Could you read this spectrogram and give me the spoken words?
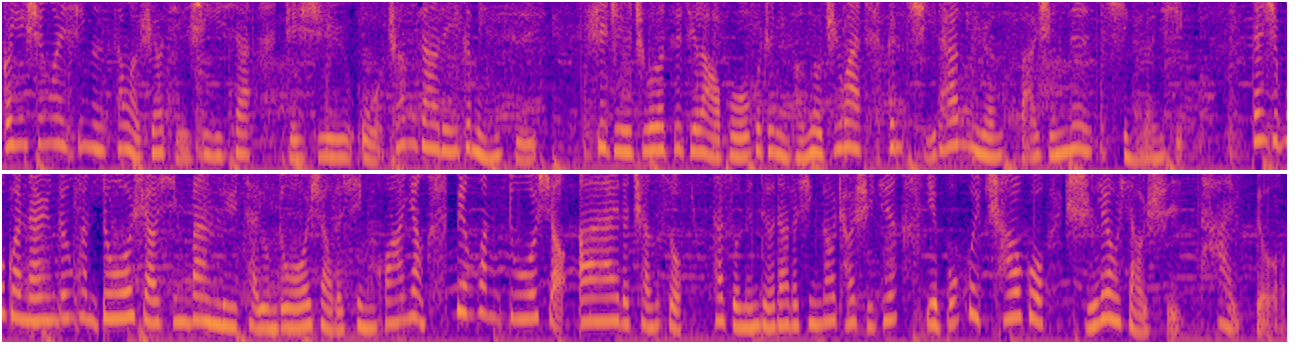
关于身外性呢，苍老师要解释一下，这是我创造的一个名词，是指除了自己老婆或者女朋友之外，跟其他女人发生的性关系。但是不管男人更换多少新伴侣，采用多少的性花样，变换多少爱爱的场所，他所能得到的性高潮时间也不会超过十六小时，太多。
